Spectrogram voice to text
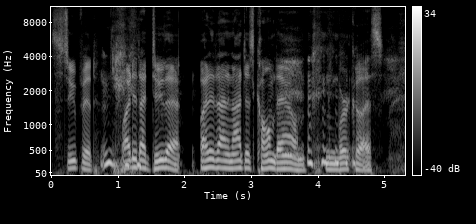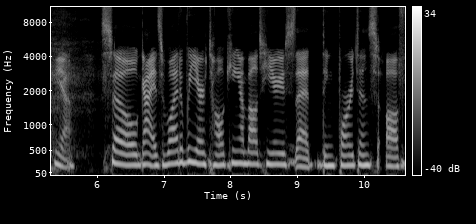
stupid. Why did I do that? Why did I not just calm down and work less? yeah so guys what we are talking about here is that the importance of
